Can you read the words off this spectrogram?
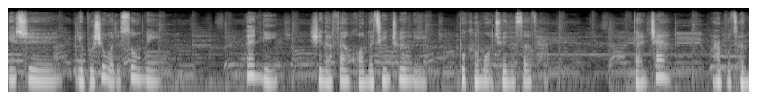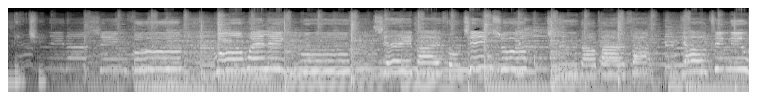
也许你不是我的宿命，但你是那泛黄的青春里不可抹去的色彩，短暂而不曾离去。你的幸福，我会领悟，写一百封情书，直到白发也要听你温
